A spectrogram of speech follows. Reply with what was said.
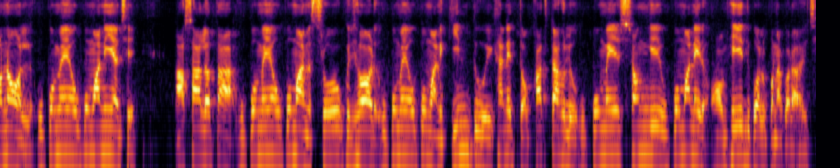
অনল, উপমেয় উপমানই আছে, আশালতা, উপমেয় উপমান শ্লোক ঝড়, উপমেয় উপমান, কিন্তু এখানে তফাতটা হলো উপমেয়ের সঙ্গে উপমানের অভেদ কল্পনা করা হয়েছে।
